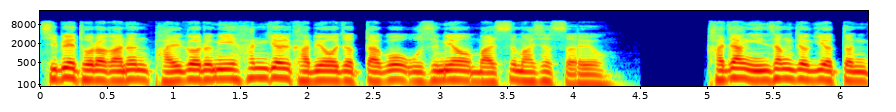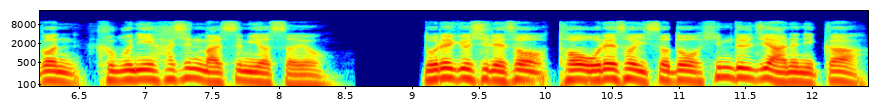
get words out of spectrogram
집에 돌아가는 발걸음이 한결 가벼워졌다고 웃으며 말씀하셨어요. 가장 인상적이었던 건 그분이 하신 말씀이었어요. 노래 교실에서 더 오래 서 있어도 힘들지 않으니까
